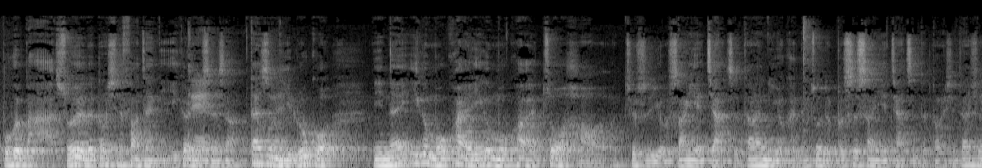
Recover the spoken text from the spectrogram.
不会把所有的东西放在你一个人身上，但是你如果你能一个模块一个模块做好。就是有商业价值，当然你有可能做的不是商业价值的东西，但是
